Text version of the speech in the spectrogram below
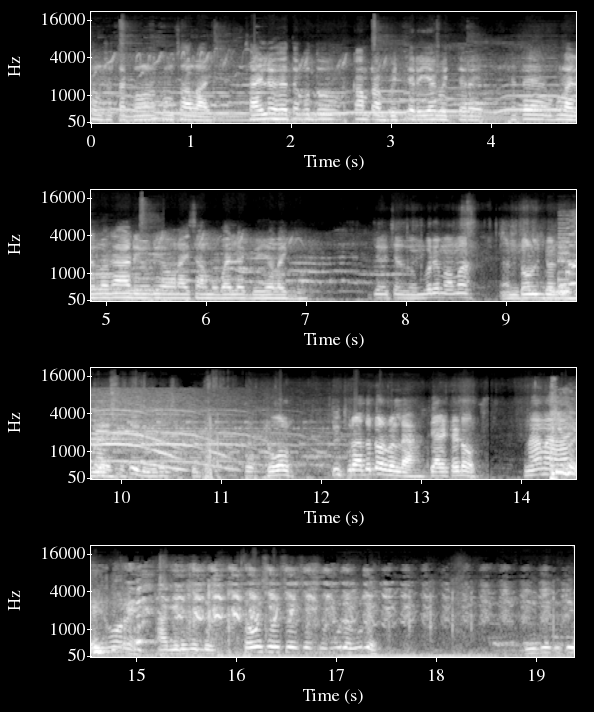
সংসারটা কোন রকম চালাই চাইলেও হেতে কিন্তু কাম টাম করতে রে ইয়া করতে রে হেতে ফুলাই লগা আড়ি উড়ি অনাইছে আর মোবাইল লাগবে ইয়া লাগবে যে যে জম্বরে মামা ডল ডল ডল তুই তোরা তো ডর বেলা তুই আরেকটা ডর না না এই ঘরে আগে দেখে দে। তো ওই ওই ওই ঘুরে ঘুরে দে দে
